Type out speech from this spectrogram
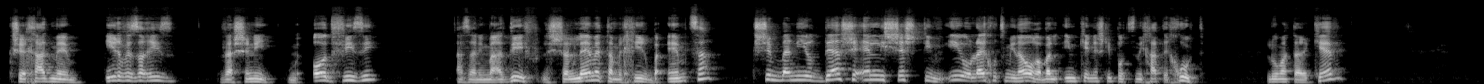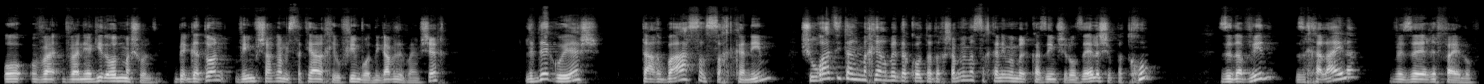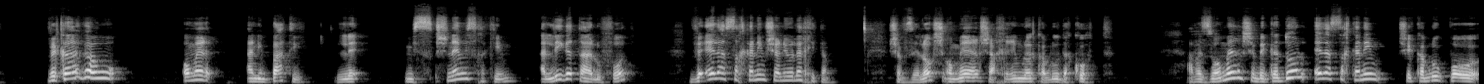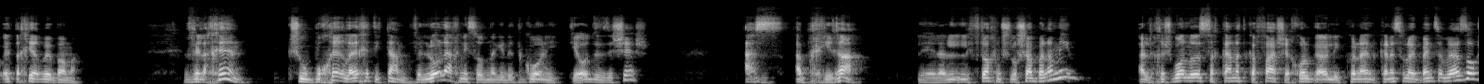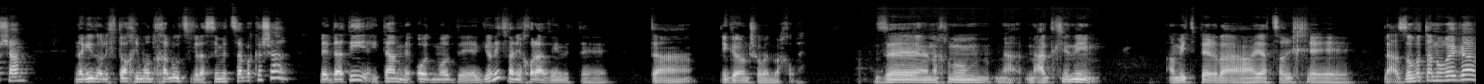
כשאחד מהם עיר וזריז והשני מאוד פיזי אז אני מעדיף לשלם את המחיר באמצע כשאני יודע שאין לי שש טבעי אולי חוץ מנאור אבל אם כן יש לי פה צניחת איכות לעומת ההרכב. או, ו, ואני אגיד עוד משהו על זה. בגדול ואם אפשר גם להסתכל על החילופים ועוד ניגע בזה בהמשך לדגו יש את ה-14 שחקנים שהוא רץ איתם עם הכי הרבה דקות עד עכשיו עם השחקנים המרכזיים שלו זה אלה שפתחו זה דוד זה חלילה וזה רפאלוב. וכרגע הוא אומר אני באתי לשני משחקים על ליגת האלופות ואלה השחקנים שאני הולך איתם. עכשיו זה לא אומר שאחרים לא יקבלו דקות אבל זה אומר שבגדול אלה השחקנים שיקבלו פה את הכי הרבה במה. ולכן כשהוא בוחר ללכת איתם ולא להכניס עוד נגיד את גוני כעוד איזה שש, אז הבחירה לפתוח עם שלושה בלמים על חשבון עוד שחקן התקפה שיכול להיכנס אולי באמצע ולעזור שם, נגיד או לפתוח עם עוד חלוץ ולשים את סבא קשר, לדעתי הייתה מאוד מאוד אה, הגיונית ואני יכול להבין את, אה, את ההיגיון שעומד מאחורי. זה אנחנו מעדכנים עמית פרלה היה צריך uh, לעזוב אותנו רגע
